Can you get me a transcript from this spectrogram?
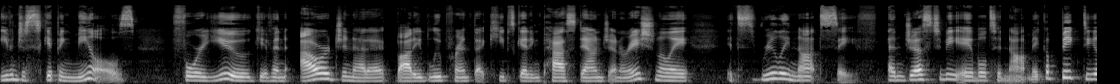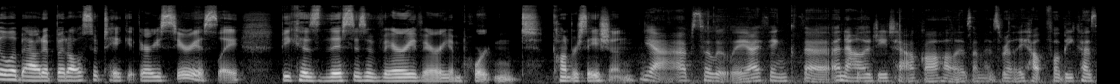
even just skipping meals for you, given our genetic body blueprint that keeps getting passed down generationally, it's really not safe. And just to be able to not make a big deal about it, but also take it very seriously, because this is a very, very important conversation. Yeah, absolutely. I think the analogy to alcoholism is really helpful because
